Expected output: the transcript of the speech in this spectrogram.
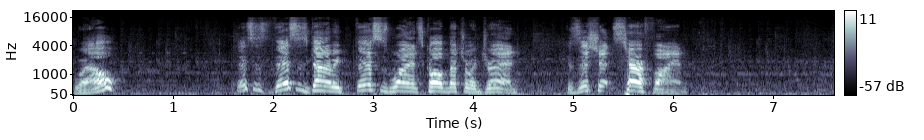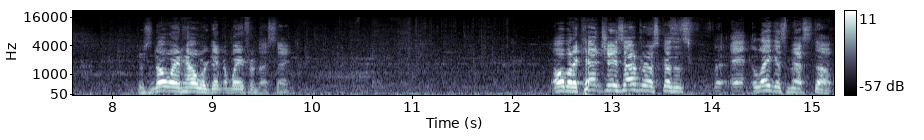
Well... This is, this is gonna be, this is why it's called Metroid Dread. Because this shit's terrifying. There's no way in hell we're getting away from this thing. Oh, but I can't chase after us because its eh, leg is messed up.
